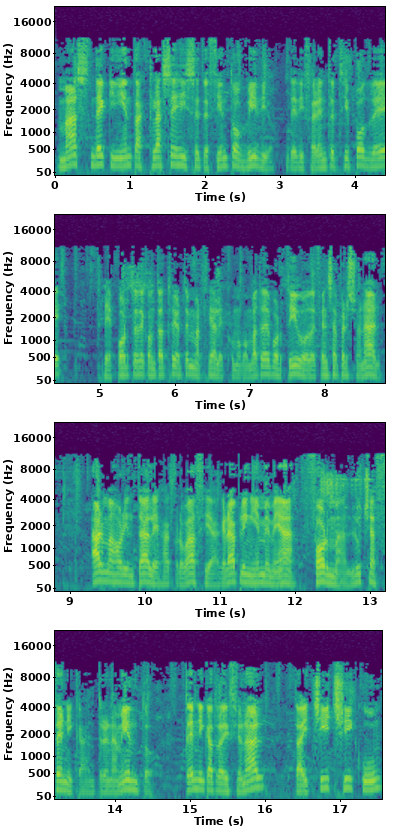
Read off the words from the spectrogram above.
más de 500 clases y 700 vídeos de diferentes tipos de deportes de contacto y artes marciales, como combate deportivo, defensa personal, armas orientales, acrobacia, grappling y MMA, formas, lucha escénica, entrenamiento, técnica tradicional, tai chi, chi kung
